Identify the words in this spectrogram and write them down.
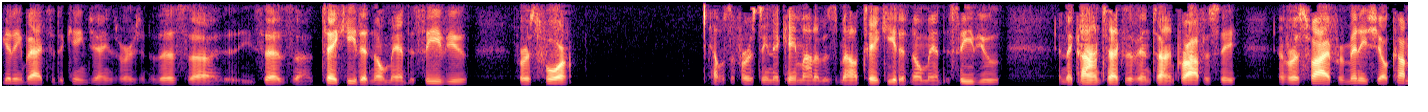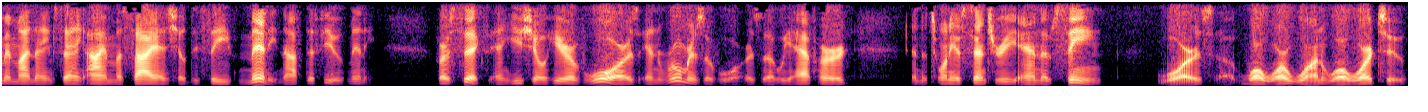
getting back to the King James version of this, uh, he says, uh, "Take heed that no man deceive you." Verse four. That was the first thing that came out of his mouth. Take heed that no man deceive you, in the context of end time prophecy. And verse five: For many shall come in my name, saying, I am Messiah, and shall deceive many, not the few, many. Verse six: And ye shall hear of wars and rumors of wars. Uh, we have heard in the 20th century and have seen wars: uh, World War One, World War Two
